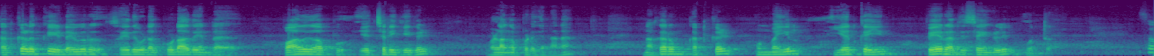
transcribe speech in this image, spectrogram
கற்களுக்கு இடையூறு செய்துவிடக்கூடாது என்ற பாதுகாப்பு எச்சரிக்கைகள் வழங்கப்படுகின்றன. நகரும் கற்கள் உண்மையில் இயற்கையின் பேரதிசயங்களில் ஒன்று. ஸோ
